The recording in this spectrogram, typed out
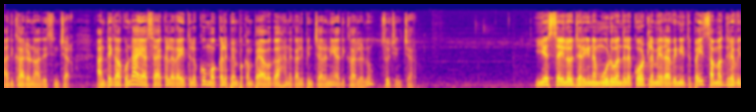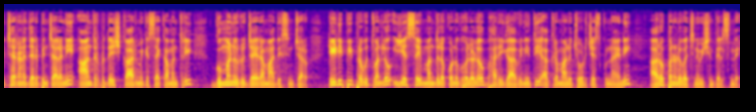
అధికారులను ఆదేశించారు. అంతేకాకుండా ఆయా శాఖల రైతులకు మొక్కల పెంపకంపై అవగాహన కల్పించాలని అధికారులను సూచించారు. ఈఎస్ఐలో జరిగిన మూడు వందల కోట్ల మేర అవినీతిపై సమగ్ర విచారణ జరిపించాలని ఆంధ్రప్రదేశ్ కార్మిక శాఖ మంత్రి గుమ్మనూరు జయరాం ఆదేశించారు. టీడీపీ ప్రభుత్వంలో ఈఎస్ఐ మందుల కొనుగోలులో భారీగా అవినీతి అక్రమాలు చోటు చేసుకున్నాయని ఆరోపణలు వచ్చిన విషయం తెలిసిందే.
